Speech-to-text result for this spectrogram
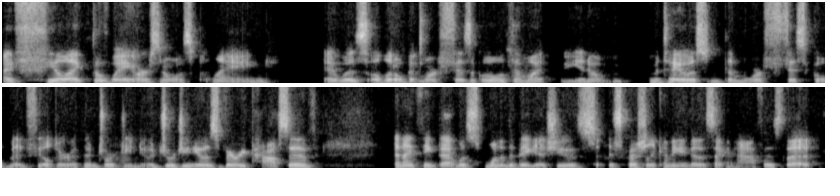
I feel like the way Arsenal was playing, it was a little bit more physical than what, you know, Mateo is the more physical midfielder than mm-hmm. Jorginho. Mm-hmm. Jorginho is very passive. And I think that was one of the big issues, especially coming into the second half, is that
